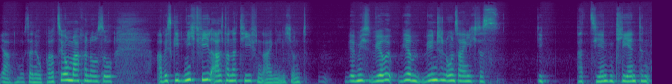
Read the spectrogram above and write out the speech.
ja, muss eine Operation machen oder so. Aber es gibt nicht viel Alternativen eigentlich. Und wir, wir, wir wünschen uns eigentlich, dass Patienten, Klienten,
